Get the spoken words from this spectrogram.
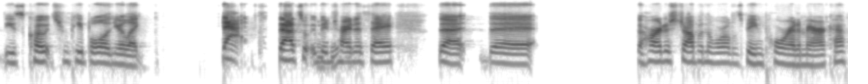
these quotes from people and you're like, that that's what we've been Mhm. trying to say. That the the hardest job in the world is being poor in America.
